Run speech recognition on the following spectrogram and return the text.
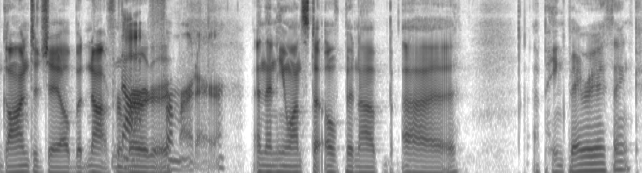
gone to jail but not for Not murder. For murder. and then he wants to open up uh, a pinkberry i think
